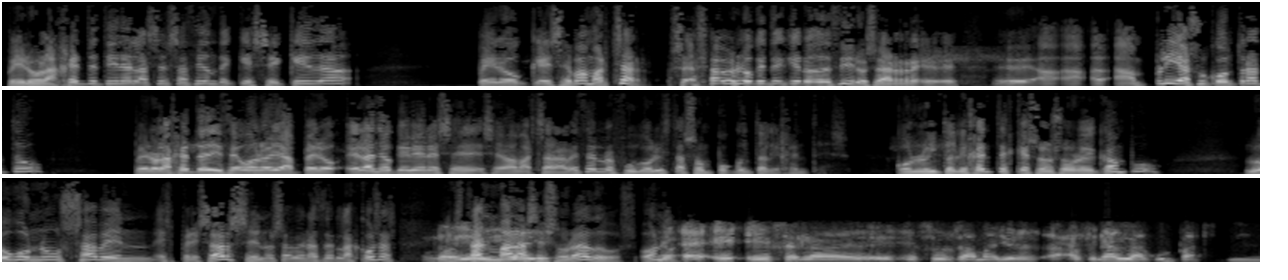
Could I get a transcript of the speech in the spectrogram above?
pero la gente tiene la sensación de que se queda pero que se va a marchar. O sea, ¿sabes lo que te quiero decir? O sea, eh, eh, amplía su contrato, pero la gente dice, bueno, ya, pero el año que viene se, se va a marchar. A veces los futbolistas son poco inteligentes. Con lo inteligentes que son sobre el campo, luego no saben expresarse, no saben hacer las cosas, están mal asesorados. No, eh, eh, esa es la, eh, eso es la mayor. Al final la culpa, mm,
